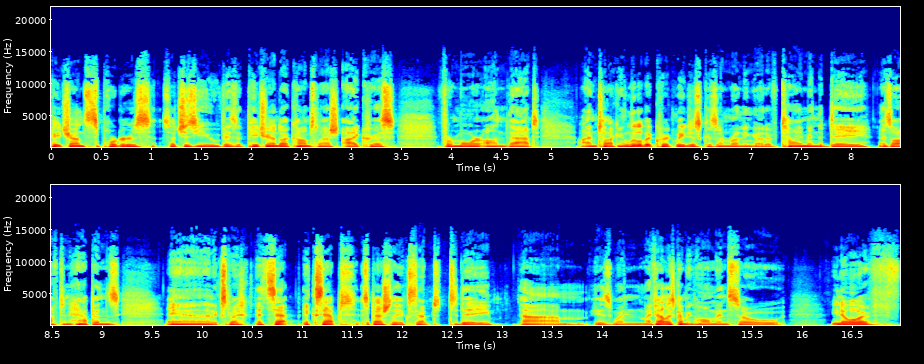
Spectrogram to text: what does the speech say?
Patreon supporters such as you, visit patreon.com slash iChris for more on that. I'm talking a little bit quickly just because I'm running out of time in the day, as often happens. And except, except especially except today, um, is when my family's coming home. And so, you know, I've,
